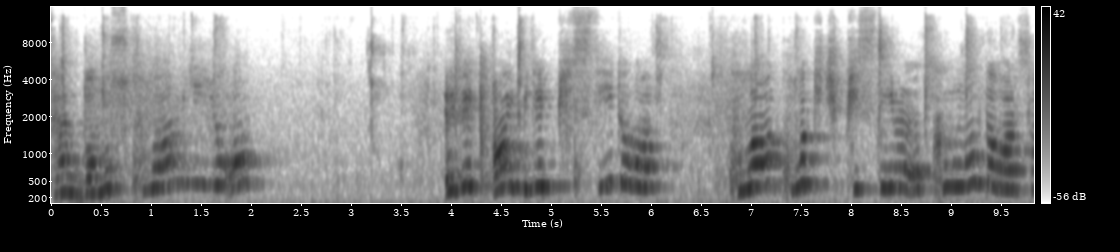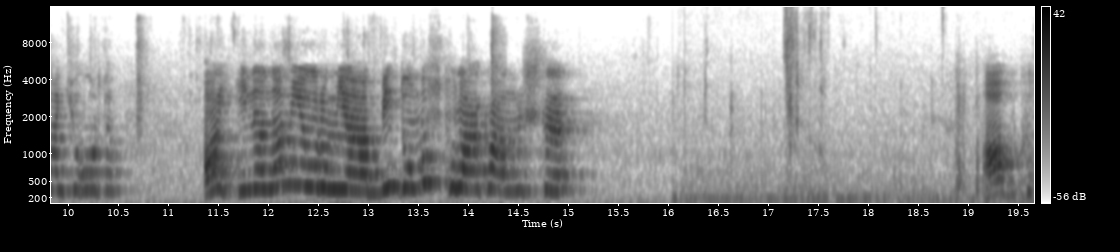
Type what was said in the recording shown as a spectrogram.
sen domuz kulağı mı yiyor o? Evet ay bir de pisliği de var. Kulağı kulak içi pisliği mi o kılmal da var sanki orada. Ay inanamıyorum ya. Bir domuz kulağı kalmıştı. Aa bu kız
